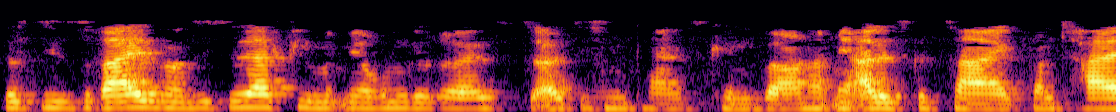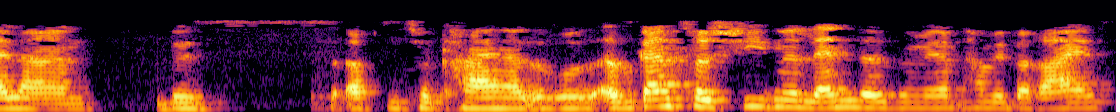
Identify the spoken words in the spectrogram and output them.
dass dieses Reisen, also ich sehr viel mit mir rumgereist, als ich ein kleines Kind war und hat mir alles gezeigt, von Thailand bis auf die Türkei, also, also ganz verschiedene Länder sind wir, haben wir bereist.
